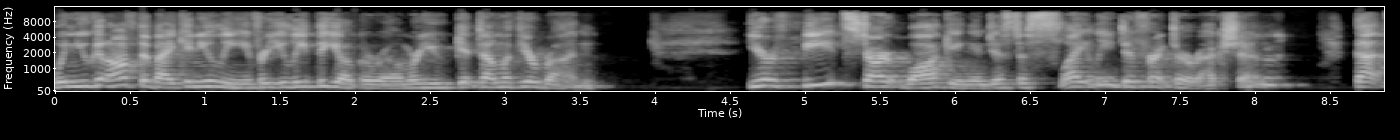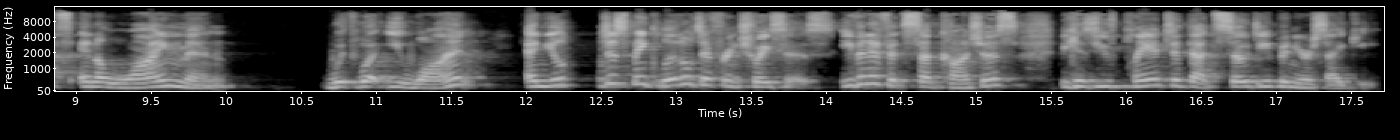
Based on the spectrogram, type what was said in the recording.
When you get off the bike and you leave, or you leave the yoga room, or you get done with your run, your feet start walking in just a slightly different direction that's in alignment with what you want and you'll just make little different choices even if it's subconscious because you've planted that so deep in your psyche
